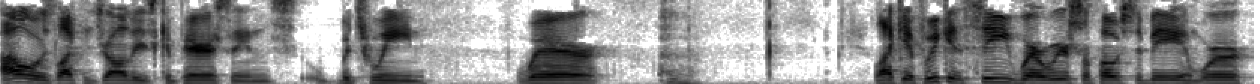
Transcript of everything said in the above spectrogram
I always like to draw these comparisons between where, like, if we can see where we're supposed to be and where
